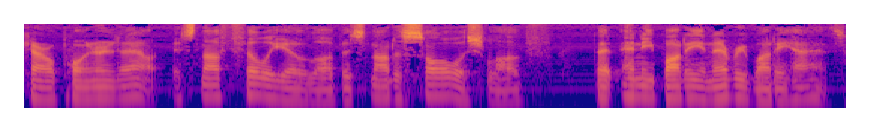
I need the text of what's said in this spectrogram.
Carol pointed it out. It's not filial love, it's not a soulish love that anybody and everybody has.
